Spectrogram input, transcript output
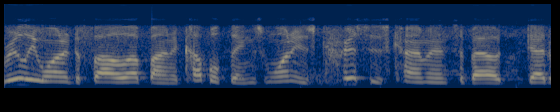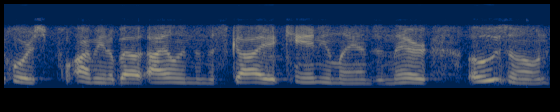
really wanted to follow up on a couple things. One is Chris's comments about Dead Horse, I mean about Island in the Sky at Canyonlands and their ozone.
